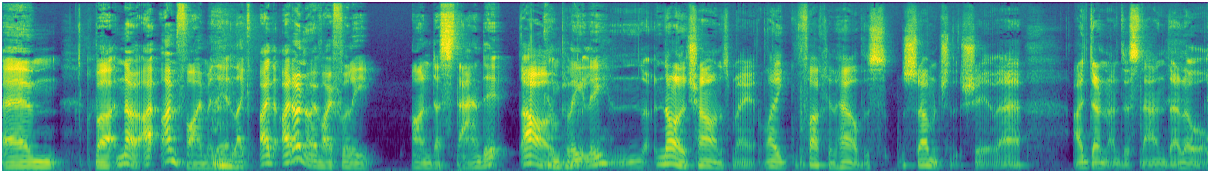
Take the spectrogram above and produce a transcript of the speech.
Um, but no, I, I'm fine with it. Like, I, I don't know if I fully understand it Oh, completely. N- not a chance, mate. Like fucking hell, there's so much of the shit there I don't understand at all.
